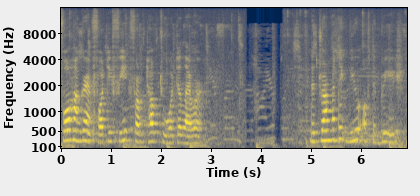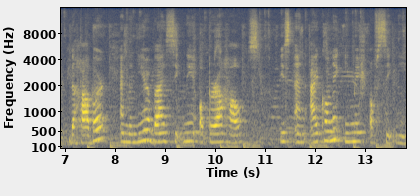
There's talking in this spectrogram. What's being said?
440 feet from top to water level. The dramatic view of the bridge, the harbour, and the nearby Sydney Opera House is an iconic image of Sydney.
